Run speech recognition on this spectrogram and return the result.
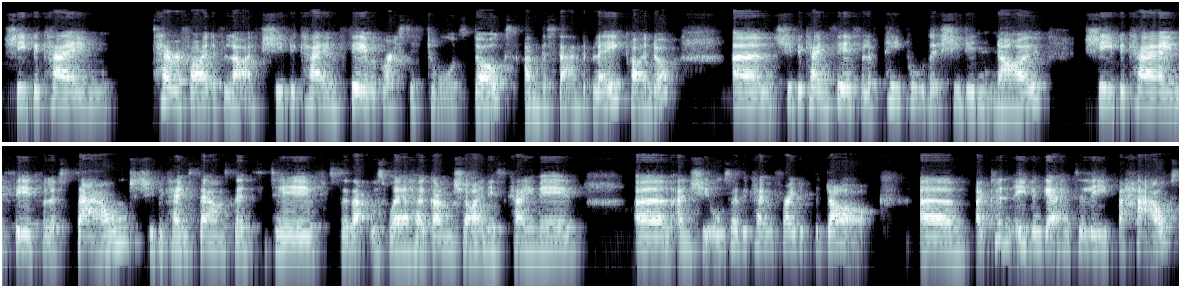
she became terrified of life. She became fear aggressive towards dogs, understandably, kind of. Um, she became fearful of people that she didn't know. She became fearful of sound. She became sound sensitive. So that was where her gun shyness came in. Um, and she also became afraid of the dark. Um, I couldn't even get her to leave the house.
